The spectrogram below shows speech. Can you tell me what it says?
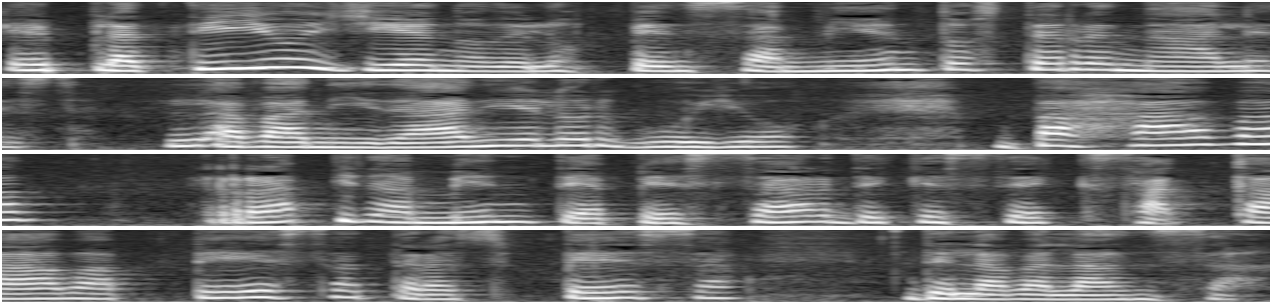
El platillo lleno de los pensamientos terrenales, la vanidad y el orgullo, bajaba rápidamente a pesar de que se sacaba pesa tras pesa de la balanza.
